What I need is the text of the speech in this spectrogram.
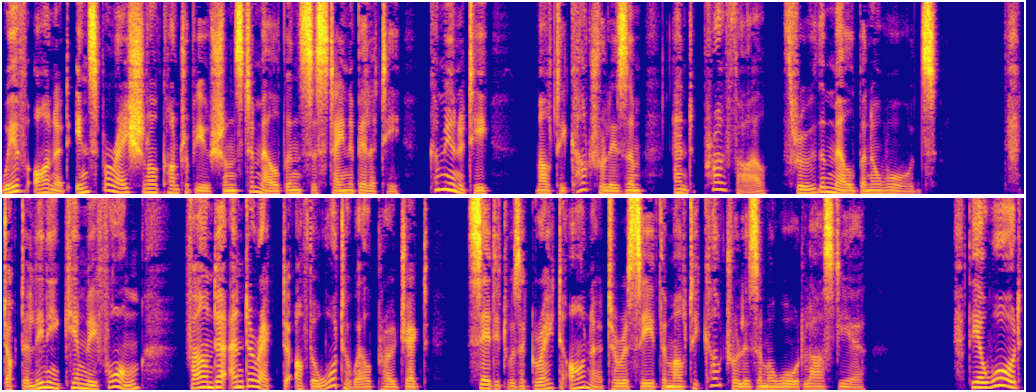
we've honoured inspirational contributions to Melbourne's sustainability, community, multiculturalism, and profile through the Melbourne Awards. Dr. Linny Kimley Fong, founder and director of the Waterwell Project, said it was a great honour to receive the Multiculturalism Award last year. The award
